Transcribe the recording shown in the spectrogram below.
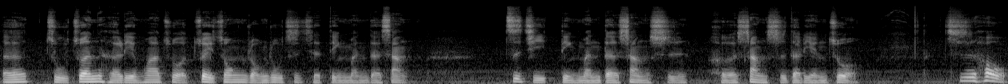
而主尊和莲花座最终融入自己的顶门的上，自己顶门的上师和上师的莲座。之后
